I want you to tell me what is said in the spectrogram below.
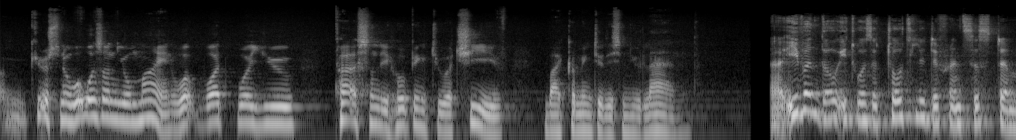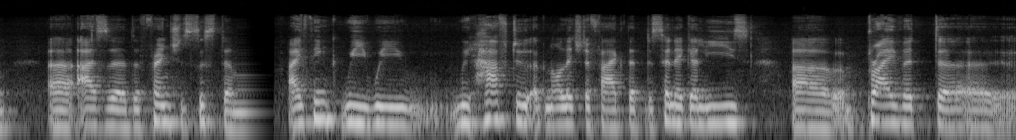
i'm curious to know what was on your mind? What what were you personally hoping to achieve by coming to this new land? Uh, even though it was a totally different system uh, as uh, the French system, I think we, we, we have to acknowledge the fact that the Senegalese uh, private uh,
